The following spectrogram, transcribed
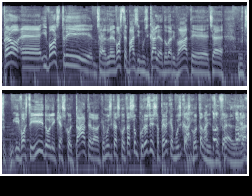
però eh, i vostri, cioè, le vostre basi musicali, da dove arrivate, cioè, i vostri idoli, che ascoltate, la- che musica ascoltate, sono curioso di sapere che musica ascoltano gli Zofella. eh.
